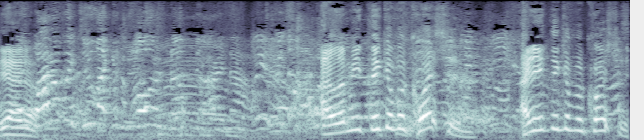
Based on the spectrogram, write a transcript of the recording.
Yeah, I know. Why don't we do like an all or nothing right now? Uh, let me think of a question. I didn't think of a question.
